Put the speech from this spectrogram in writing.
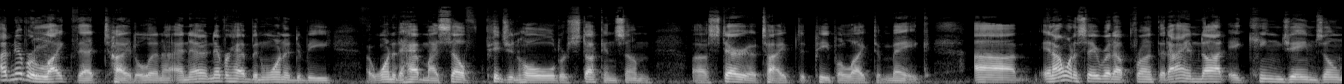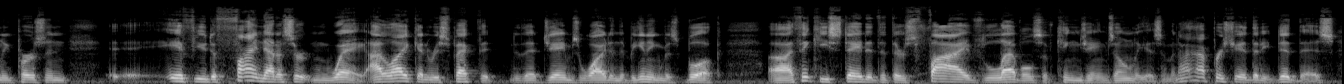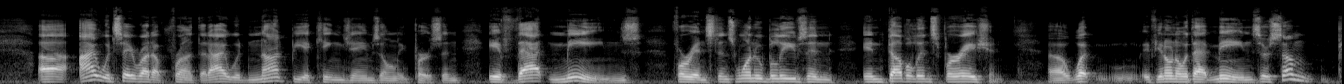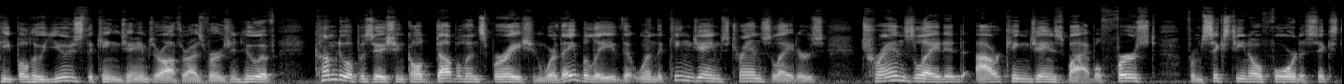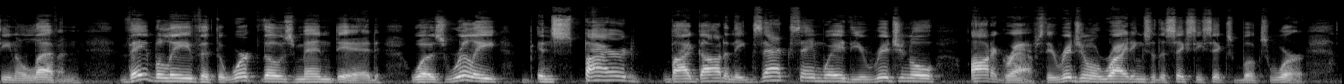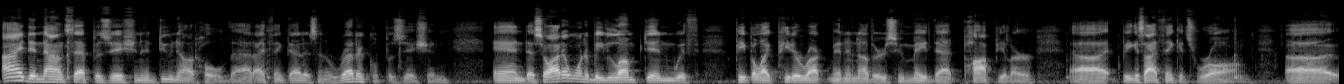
I've never liked that title, and I, and I never have been wanted to be I wanted to have myself pigeonholed or stuck in some uh, stereotype that people like to make. Uh, and I want to say right up front that I am not a King James only person. If you define that a certain way, I like and respect that, that James White in the beginning of his book. Uh, I think he stated that there's five levels of King James onlyism, and I appreciate that he did this. Uh, I would say right up front that I would not be a King James only person if that means, for instance, one who believes in in double inspiration. Uh, what if you don't know what that means? There's some people who use the King James or Authorized Version who have come to a position called double inspiration, where they believe that when the King James translators translated our King James Bible first from 1604 to 1611, they believe that the work those men did was really inspired by God in the exact same way the original autographs, the original writings of the 66 books were. I denounce that position and do not hold that. I think that is an heretical position. And uh, so I don't want to be lumped in with people like Peter Ruckman and others who made that popular uh, because I think it's wrong. Uh,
